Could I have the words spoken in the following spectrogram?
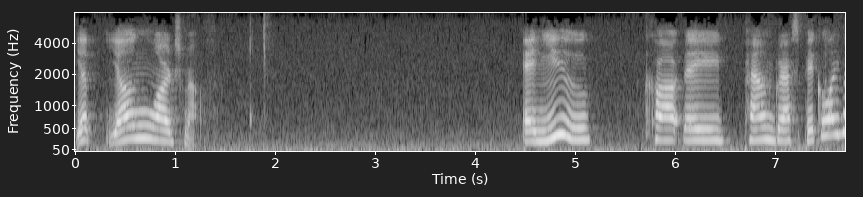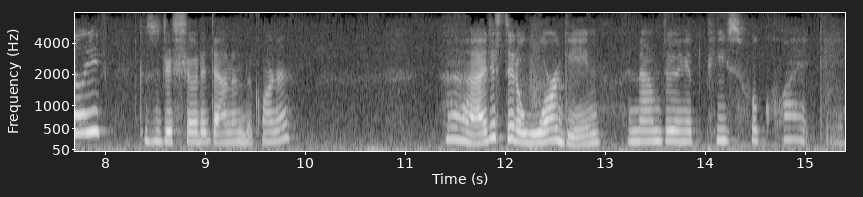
Yep, young largemouth. And you caught a pound grass pickerel, I believe, because it just showed it down in the corner. I just did a war game, and now I'm doing a peaceful, quiet game.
